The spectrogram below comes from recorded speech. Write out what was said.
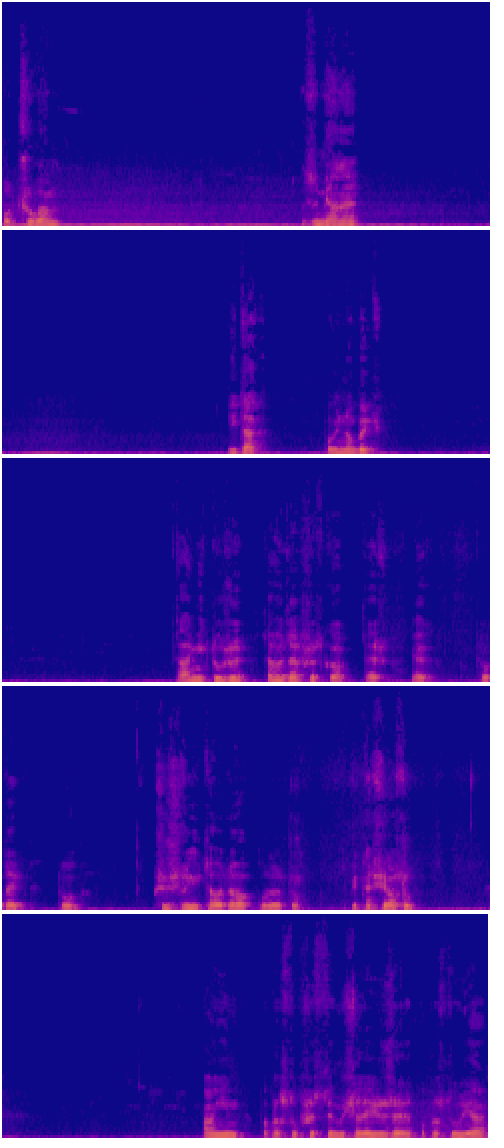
odczuwam zmianę. I tak powinno być. A niektórzy całe te wszystko też jak tutaj tu przyszli całe to kurde tu z 15 osób. A Oni po prostu wszyscy myśleli, że po prostu ja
